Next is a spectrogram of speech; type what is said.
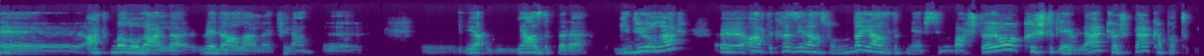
e, artık balolarla, vedalarla filan e, yazlıklara gidiyorlar. E, artık Haziran sonunda yazlık mevsimi başlıyor. Kışlık evler, köşkler kapatılıyor.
